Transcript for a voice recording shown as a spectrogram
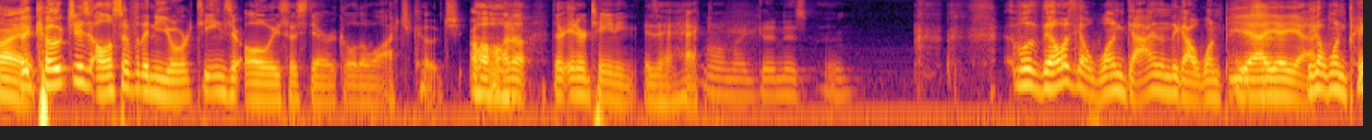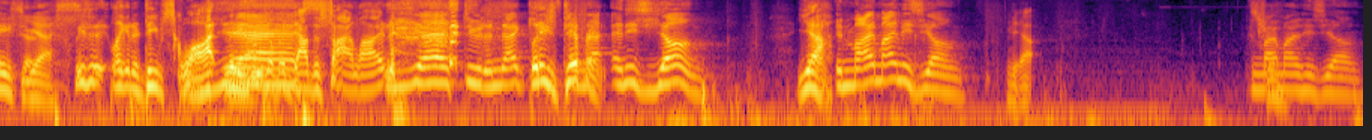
right. The coaches also for the New York teams are always hysterical to watch. Coach. Oh. no, they're entertaining as a heck. Oh my goodness, man. Well, they always got one guy and then they got one pacer. Yeah, yeah, yeah. They got one pacer. Yes. He's like in a deep squat. And then he up and down the sideline. yes, dude, and that. But he's different. and, that- and he's young. yeah. In my mind, he's young. Yeah. In my mind, he's young.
